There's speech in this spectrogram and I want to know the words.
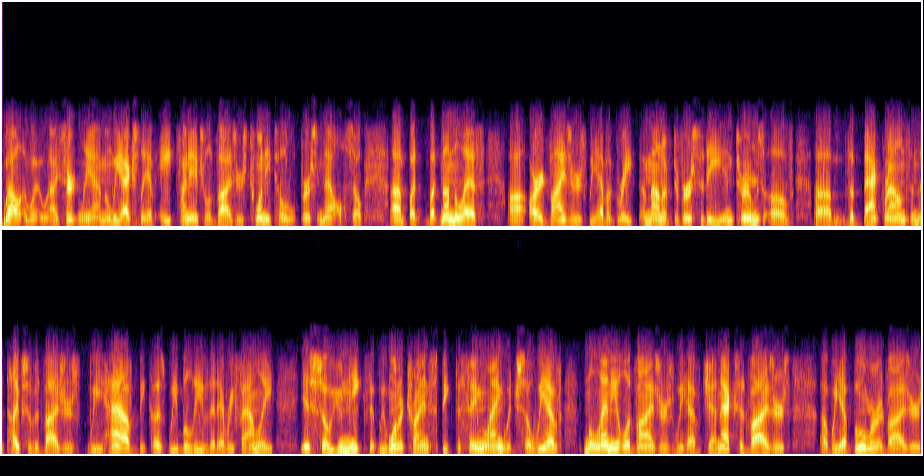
Well, I certainly am, and we actually have eight financial advisors, 20 total personnel. So, uh, but but nonetheless, uh, our advisors we have a great amount of diversity in terms of um, the backgrounds and the types of advisors we have because we believe that every family is so unique that we want to try and speak the same language. So we have millennial advisors, we have Gen X advisors. Uh, we have boomer advisors.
